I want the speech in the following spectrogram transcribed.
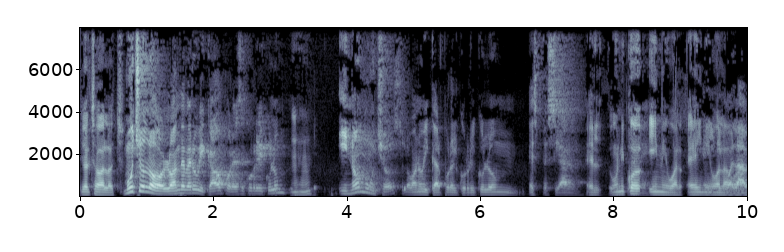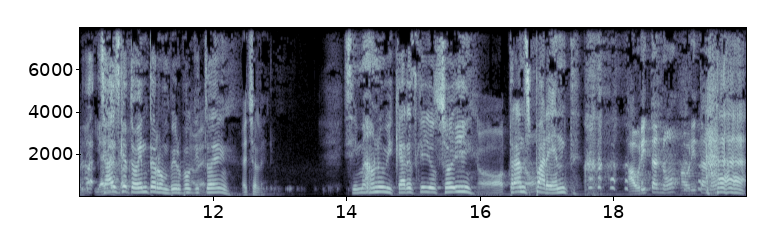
Yo el chavo del 8. Muchos lo, lo han de ver ubicado por ese currículum y no muchos lo van a ubicar por el currículum especial. El único Vale. inigual, e inigualable. Inigualable. Ah, ¿Sabes que te voy a interrumpir un poquito ahí? Échale. Si me van a ubicar es que yo soy No, ¿cómo transparente. Ahorita no, ahorita no.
